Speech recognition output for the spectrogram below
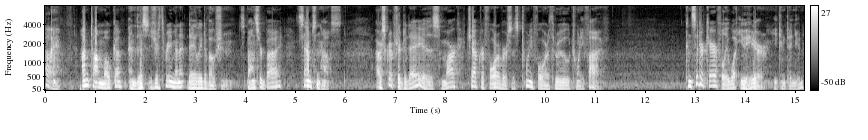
Hi, I'm Tom Mocha, and this is your three minute daily devotion, sponsored by Samson House. Our scripture today is Mark chapter 4, verses 24 through 25. Consider carefully what you hear, he continued.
